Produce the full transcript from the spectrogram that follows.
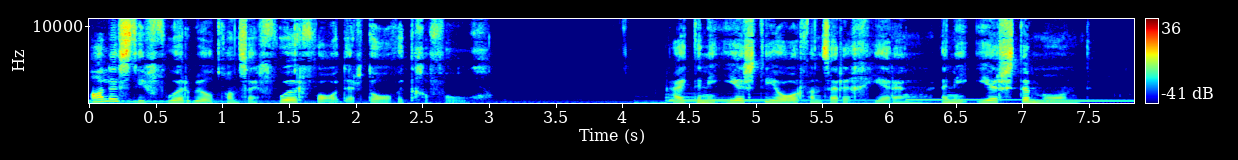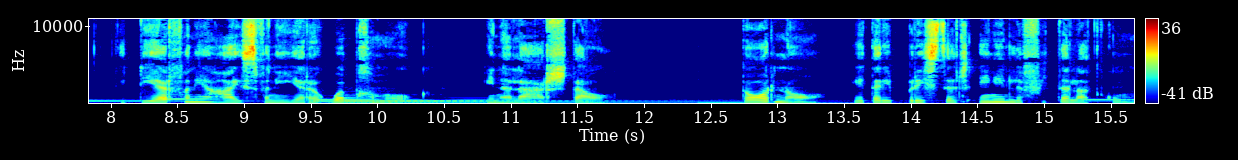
alles die voorbeeld van sy voorvader Dawid gevolg. Hy het in die eerste jaar van sy regering, in die eerste maand, die deur van die huis van die Here oopgemaak en hulle herstel. Daarna het hy die priesters en die leviete laat kom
